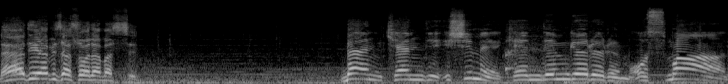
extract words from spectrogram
ne diye bize söylemezsin? Ben kendi işimi kendim görürüm Osman.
